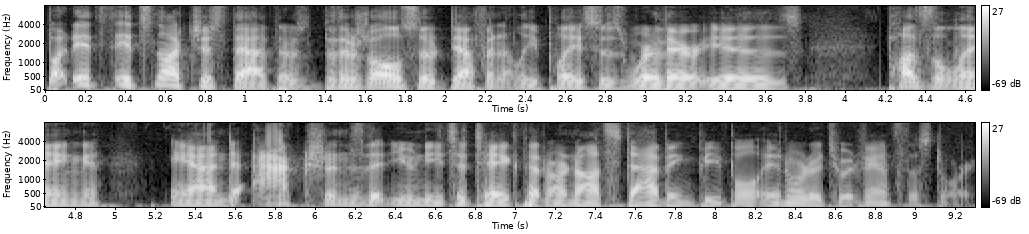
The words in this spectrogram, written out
but it's it's not just that. There's but there's also definitely places where there is puzzling and actions that you need to take that are not stabbing people in order to advance the story.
